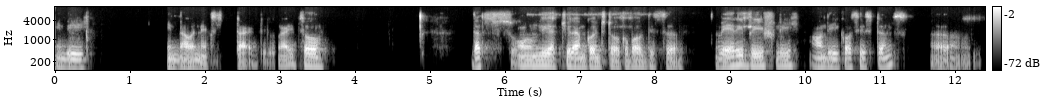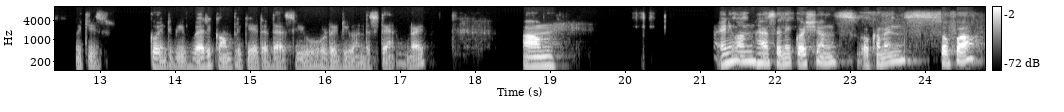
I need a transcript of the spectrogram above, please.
in the in our next title, right? So that's only actually I'm going to talk about this uh, very briefly on the ecosystems, uh, which is going to be very complicated as you already understand, right? Um, anyone has any questions or comments so far?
